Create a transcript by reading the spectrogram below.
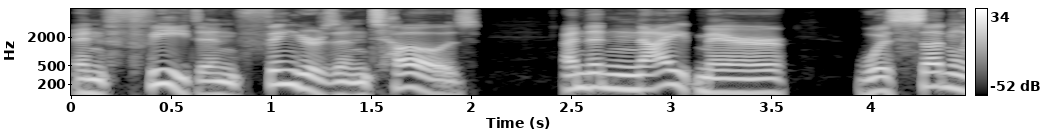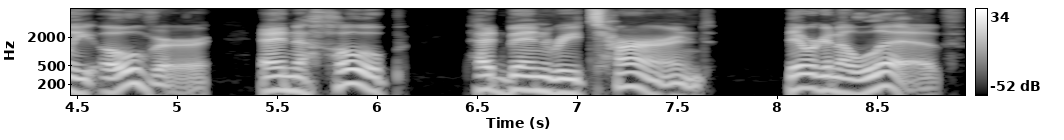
and feet and fingers and toes. And the nightmare was suddenly over, and hope had been returned. They were going to live.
